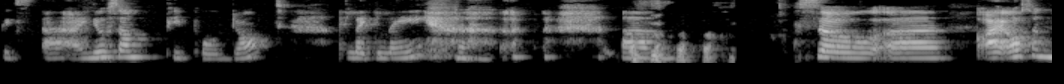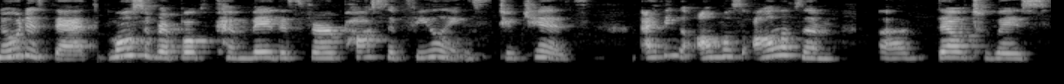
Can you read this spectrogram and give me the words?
because I know some people don't, like Lane. um, so uh, I also noticed that most of your book convey this very positive feelings to kids. I think almost all of them uh, dealt with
